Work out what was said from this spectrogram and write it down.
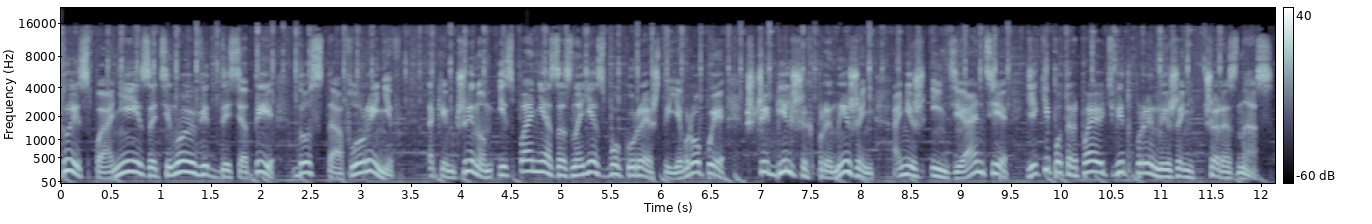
до Іспанії за ціною від 10 до 100 флоринів. Таким чином, Іспанія зазнає з боку решти Європи ще більших принижень, аніж індіанці, які потерпають від принижень через нас.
